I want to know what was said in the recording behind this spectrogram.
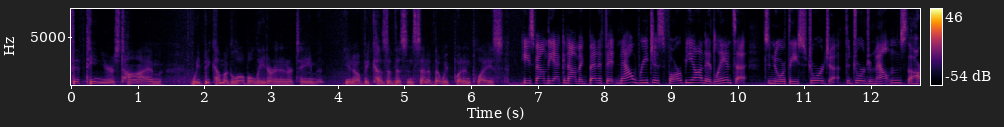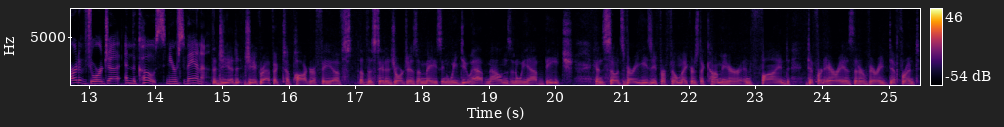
15 years time, we've become a global leader in entertainment you know, because of this incentive that we've put in place. He's found the economic benefit now reaches far beyond Atlanta to northeast Georgia, the Georgia mountains, the heart of Georgia, and the coast near Savannah. The ge geographic topography of, of the state of Georgia is amazing. We do have mountains and we have beach. And so it's very easy for filmmakers to come here and find different areas that are very different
